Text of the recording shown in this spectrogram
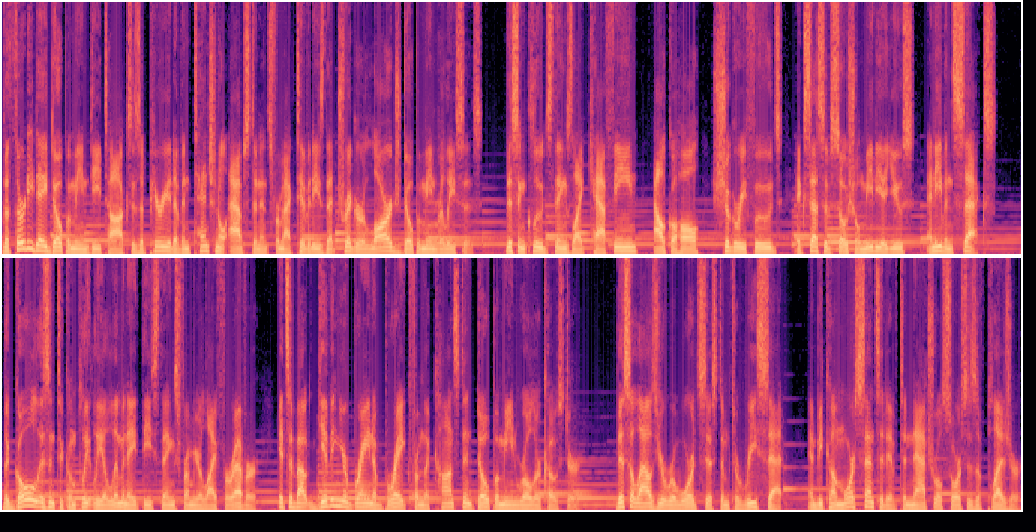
The 30-day dopamine detox is a period of intentional abstinence from activities that trigger large dopamine releases. This includes things like caffeine, alcohol, sugary foods, excessive social media use, and even sex. The goal isn't to completely eliminate these things from your life forever, it's about giving your brain a break from the constant dopamine roller coaster. This allows your reward system to reset and become more sensitive to natural sources of pleasure.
